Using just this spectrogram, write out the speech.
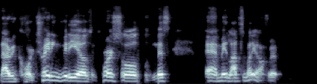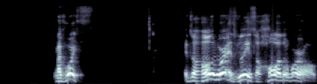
And I record training videos and commercials and this, and I made lots of money off of it. My voice. It's a whole other world. It's really it's a whole other world.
